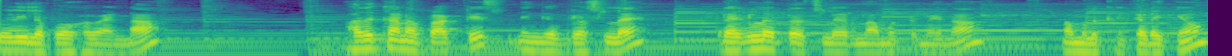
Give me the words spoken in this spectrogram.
வெளியில் போக வேண்டாம். அதுக்கான ப்ராக்டிஸ் நீங்கள் ப்ரெஷ்ஷில் ரெகுலர் டச்சில் இருந்தால் மட்டுமே தான் நம்மளுக்கு கிடைக்கும்.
